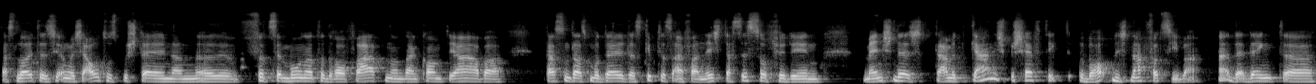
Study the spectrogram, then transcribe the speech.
dass Leute sich irgendwelche Autos bestellen, dann äh, 14 Monate drauf warten und dann kommt, ja, aber das und das Modell, das gibt es einfach nicht. Das ist so für den Menschen, der sich damit gar nicht beschäftigt, überhaupt nicht nachvollziehbar. Ja, der denkt, äh,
